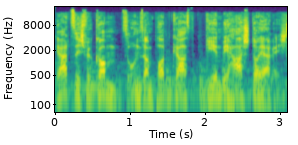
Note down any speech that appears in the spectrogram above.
Herzlich willkommen zu unserem Podcast GmbH Steuerrecht.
